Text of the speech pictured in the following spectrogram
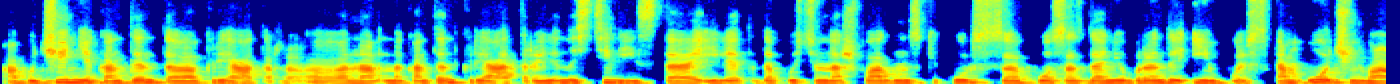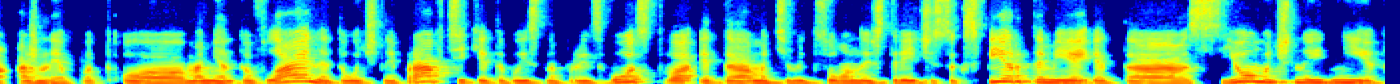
обучение контент-креатор, на, на контент-креатора или на стилист, специалиста, или это, допустим, наш флагманский курс э, по созданию бренда «Импульс». Там очень важные вот моменты офлайн, это очные практики, это выезд на производство, это мотивационные встречи с экспертами, это съемочные дни,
